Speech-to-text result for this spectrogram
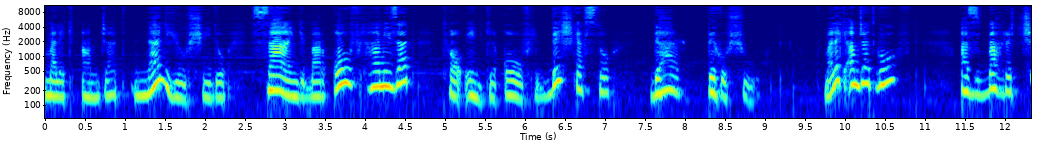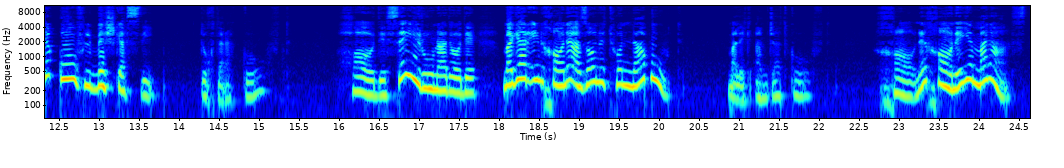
ملک امجد ننیوشید و سنگ بر قفل همی زد تا اینکه قفل بشکست و در بگشود. ملک امجد گفت از بهر چه قفل بشکستی؟ دخترک گفت حادثه ای رو نداده مگر این خانه از آن تو نبود؟ ملک امجد گفت خانه خانه من است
